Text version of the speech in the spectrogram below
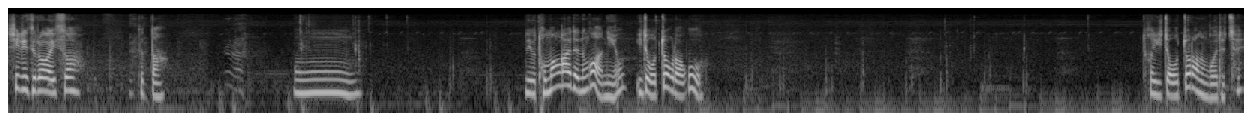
실이 들어가 있어. 됐다. 오. 근데 이거 도망가야 되는 거 아니에요? 이제 어쩌라고? 제가 이제 어쩌라는 거야 대체?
